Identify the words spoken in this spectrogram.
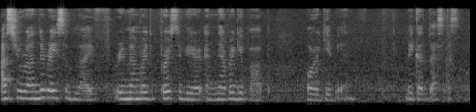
As you run the race of life, remember to persevere and never give up or give in. May God bless us all.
